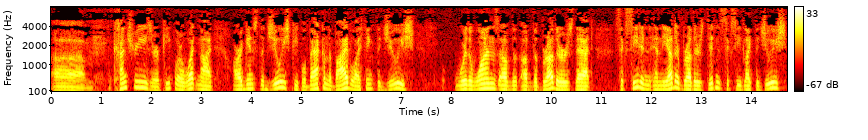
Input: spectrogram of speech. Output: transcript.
um, countries or people or whatnot are against the Jewish people. Back in the Bible, I think the Jewish were the ones of the of the brothers that succeeded, and the other brothers didn't succeed. Like the Jewish,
